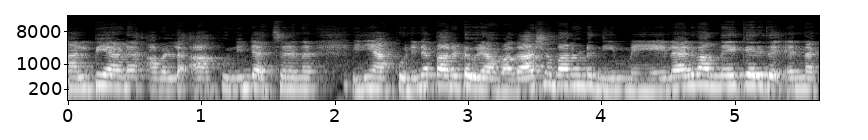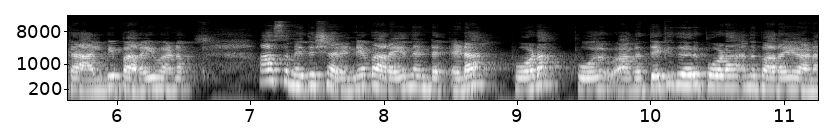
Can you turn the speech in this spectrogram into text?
ആൽബിയാണ് അവളുടെ ആ കുഞ്ഞിന്റെ അച്ഛനെന്ന്. ഇനി ആ കുഞ്ഞിനെ പറഞ്ഞിട്ട് ഒരു അവകാശം പറഞ്ഞിട്ട് നീ മേലാൽ വന്നേക്കരുത് എന്നൊക്കെ ആൽബി പറയുവാണ്. ആ സമയത്ത് ശരണ്യ പറയുന്നുണ്ട് എടാ പോടാ പോ അകത്തേക്ക് കയറി പോടാ എന്ന് പറയുകയാണ്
